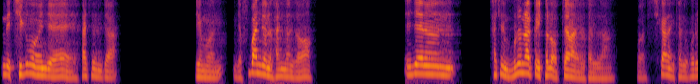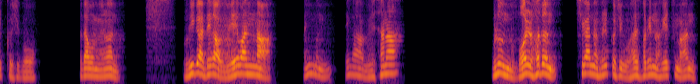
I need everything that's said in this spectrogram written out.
근데 지금은 이제 사실은 이제 지금은 이제 후반전을 살면서 이제는 사실 물러날 게 별로 없잖아요, 더 이상. 뭐 시간은 계속 흐를 것이고 그러다 보면은 우리가 내가 왜 왔나 아니면 내가 왜 사나 물론 뭘 하든 시간은 흐를 것이고 하- 하기는 하겠지만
